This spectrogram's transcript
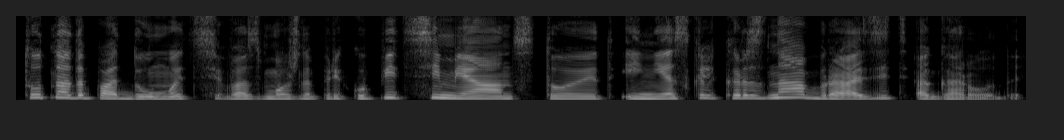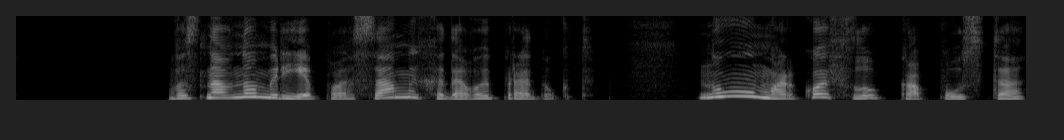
Тут надо подумать, возможно, прикупить семян стоит и несколько разнообразить огороды. В основном репа самый ходовой продукт. Ну, морковь, лук, капуста.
